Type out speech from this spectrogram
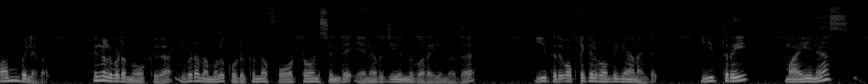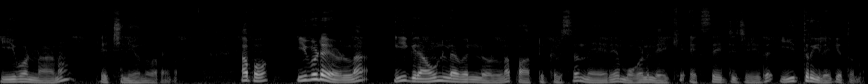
പമ്പ് ലെവൽ നിങ്ങൾ ഇവിടെ നോക്കുക ഇവിടെ നമ്മൾ കൊടുക്കുന്ന ഫോട്ടോൺസിന്റെ എനർജി എന്ന് പറയുന്നത് ഇ ത്രീ ഓപ്റ്റിക്കൽ പമ്പിംഗ് ആണെങ്കിൽ E three minus E one ആണ് എച്ച് ന്യൂ എന്ന് പറയുന്നത്. അപ്പോൾ ഇവിടെയുള്ള ഈ ഗ്രൗണ്ട് ലെവലിലുള്ള പാർട്ടിക്കിൾസ് നേരെ മുകളിലേക്ക് എക്സൈറ്റ് ചെയ്ത് ഇ ത്രീയിലേക്ക് എത്തുന്നു.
